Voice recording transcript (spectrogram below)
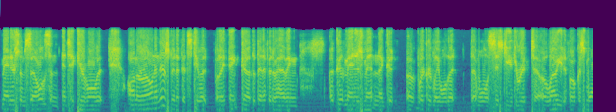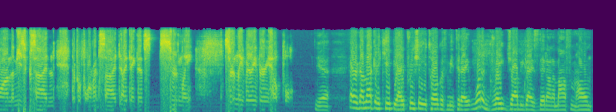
manage themselves and, and take care of all of it on their own, and there's benefits to it. But I think uh, the benefit of having a good management and a good uh, record label that that will assist you through it to allow you to focus more on the music side and the performance side, I think that's certainly certainly very very helpful. Yeah. Eric, I'm not going to keep you. I appreciate you talking with me today. What a great job you guys did on A Mile From Home.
